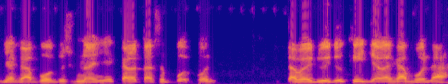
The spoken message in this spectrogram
Ijat kabul tu sebenarnya kalau tak sebut pun, tak bagi duit tu ke ijat dan kabul lah.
